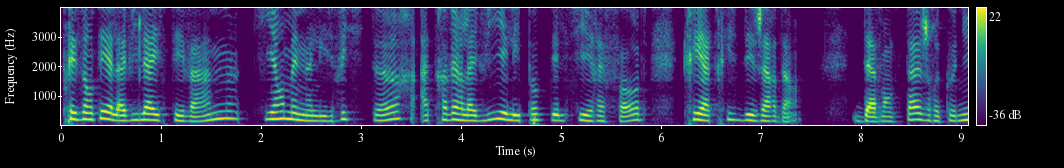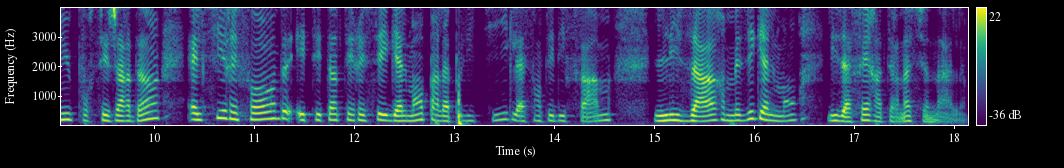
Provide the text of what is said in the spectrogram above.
présentée à la Villa Estevan, qui emmène les visiteurs à travers la vie et l'époque d'Elsie Refford, créatrice des jardins. Davantage reconnue pour ses jardins, Elsie Refford était intéressée également par la politique, la santé des femmes, les arts, mais également les affaires internationales.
